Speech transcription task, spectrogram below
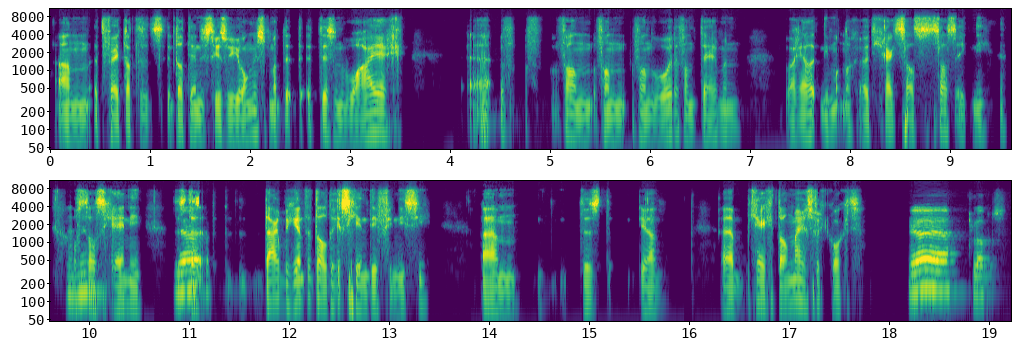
aan het feit dat, het, dat de industrie zo jong is, maar het, het is een wire uh, van, van, van woorden, van termen, waar eigenlijk niemand nog uitgeraakt, zelfs, zelfs ik niet. Of zelfs jij niet. Dus ja. dat, daar begint het al, er is geen definitie. Um, dus ja, uh, krijg het dan maar eens verkocht. Ja, ja klopt. 100%.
